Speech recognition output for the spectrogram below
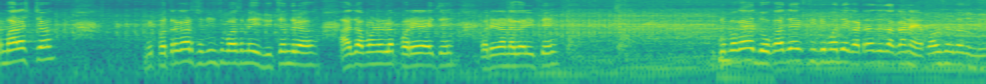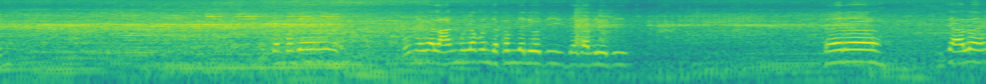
महाराष्ट्र. मी पत्रकार सचिन सुभाषणे जुचंद्र आज आपण आलो परेरा इथे परेरा नगर इथे. इथे बघा धोकादायक स्थितीमध्ये गटाराचं जागा आहे पाहू शकता तुम्ही. त्याच्यामध्ये दोन एका लहान मुलं पण जखम झाली होती इजा झाली होती. तर इथे आलो आहे.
